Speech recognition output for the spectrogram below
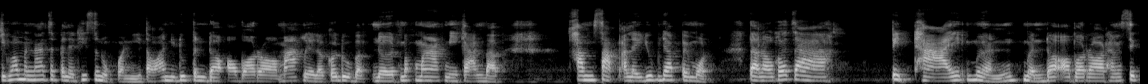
คิดว่ามันน่าจะเป็นอะไรที่สนุกกว่านี้ แต่ว่าอันนี้ดูเป็นดออบรอมากเลย แล้วก็ดูแบบเนิร์ดมากๆ มีการแบบคำศัพท์อะไรยุบยับไปหมด แต่เราก็จะปิดท้ายเหมือนเหมือนดออบรอทั้งสิบ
